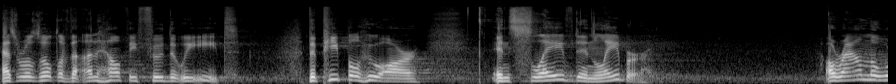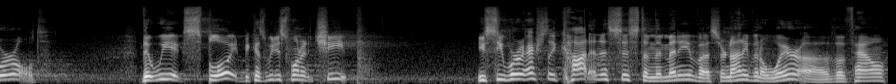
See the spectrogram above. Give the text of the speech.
as a result of the unhealthy food that we eat. The people who are enslaved in labor around the world that we exploit because we just want it cheap. You see, we're actually caught in a system that many of us are not even aware of, of how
